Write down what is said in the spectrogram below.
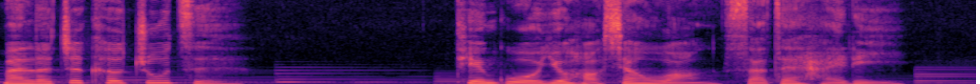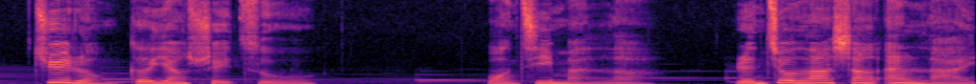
买了这颗珠子。天国又好像网撒在海里，聚拢各样水族。网系满了，人就拉上岸来，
